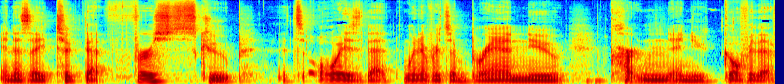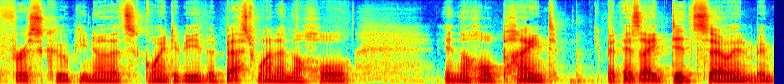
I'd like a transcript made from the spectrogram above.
And as I took that first scoop, it's always that whenever it's a brand new carton and you go for that first scoop, you know that's going to be the best one in the whole in the whole pint. But as I did so and, and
